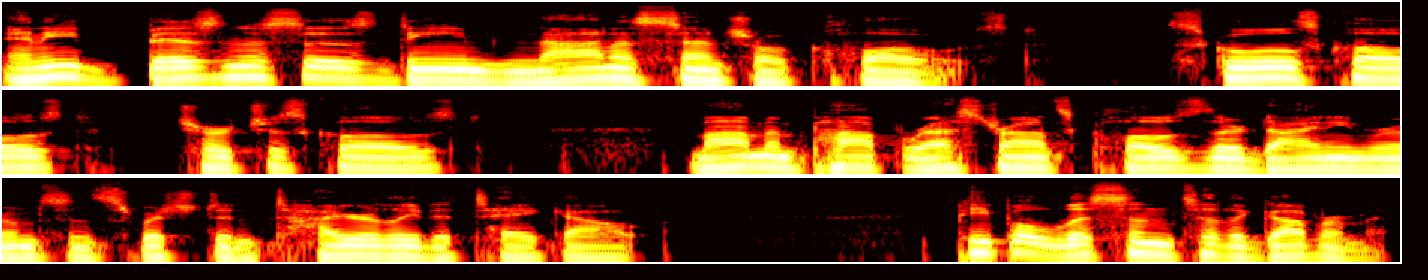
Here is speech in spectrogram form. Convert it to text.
Any businesses deemed non essential closed. Schools closed, churches closed. Mom and pop restaurants closed their dining rooms and switched entirely to takeout. People listened to the government,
